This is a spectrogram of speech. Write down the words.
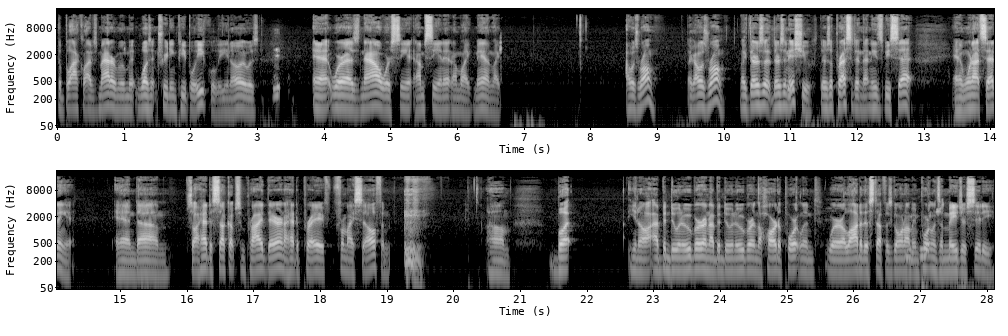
the Black Lives Matter movement wasn't treating people equally, you know, it was, Yeah. and whereas now we're seeing, I'm seeing it and I'm like, man, like I was wrong. Like I was wrong. Like there's a, there's an issue, there's a precedent that needs to be set and we're not setting it. And, um, so I had to suck up some pride there, and I had to pray for myself. And, um, but you know, I've been doing Uber, and I've been doing Uber in the heart of Portland, where a lot of this stuff is going on. I mean, Portland's a major city,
